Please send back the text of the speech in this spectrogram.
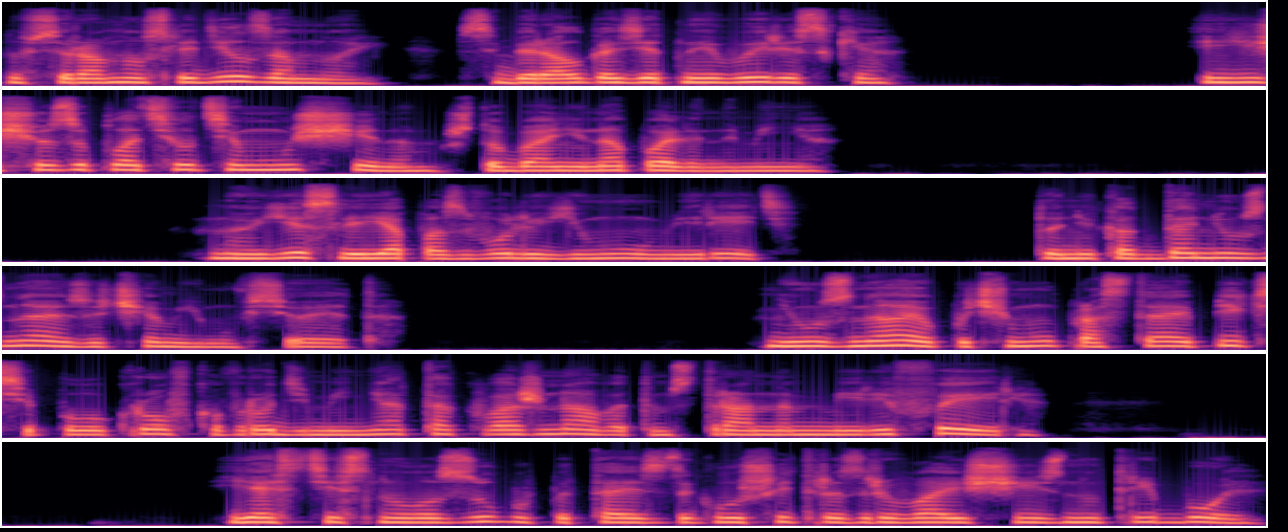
но все равно следил за мной, собирал газетные вырезки и еще заплатил тем мужчинам, чтобы они напали на меня. Но если я позволю ему умереть, то никогда не узнаю, зачем ему все это. Не узнаю, почему простая пикси-полукровка вроде меня так важна в этом странном мире Фейри. Я стиснула зубы, пытаясь заглушить разрывающую изнутри боль.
